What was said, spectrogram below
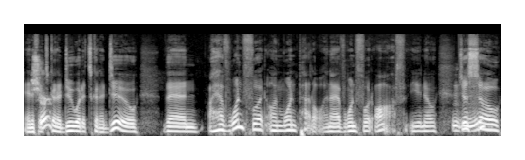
and if sure. it's going to do what it's going to do, then I have one foot on one pedal and I have one foot off. You know, mm-hmm. just so.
